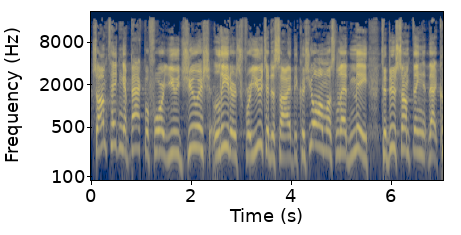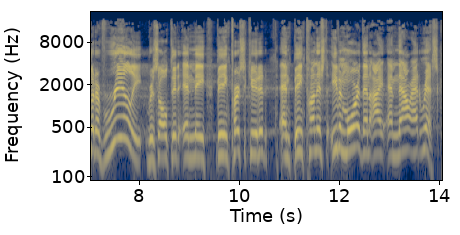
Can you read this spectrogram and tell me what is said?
So I'm taking it back before you Jewish leaders for you to decide because you almost led me to do something that could have really resulted in me being persecuted and being punished even more than I am now at risk.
